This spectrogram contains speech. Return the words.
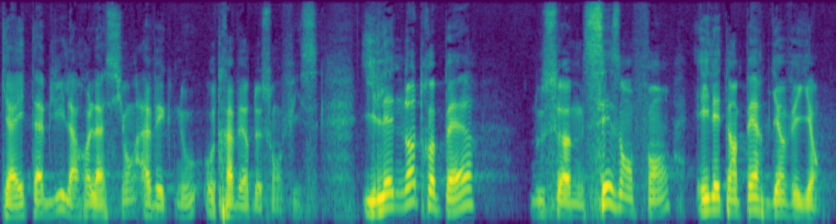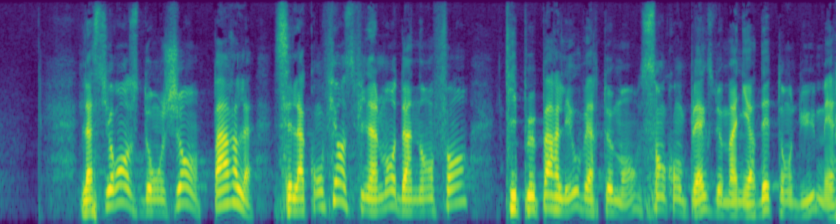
qui a établi la relation avec nous au travers de son Fils. Il est notre Père, nous sommes ses enfants et il est un Père bienveillant. L'assurance dont Jean parle, c'est la confiance finalement d'un enfant qui peut parler ouvertement, sans complexe, de manière détendue, mais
